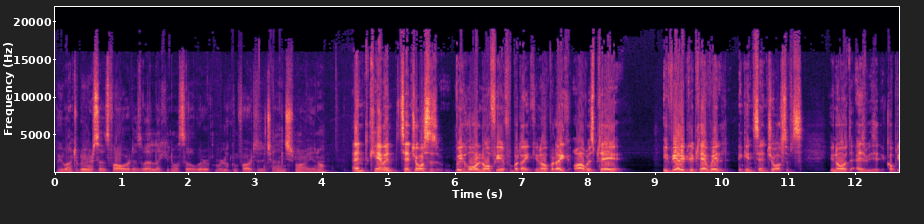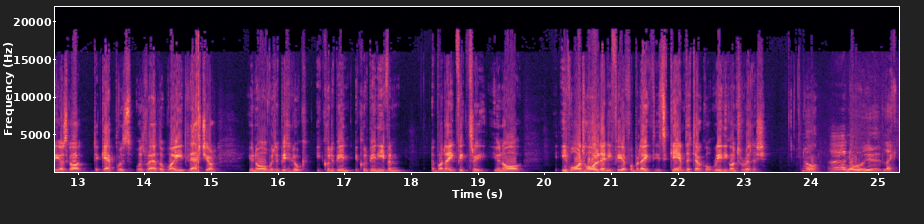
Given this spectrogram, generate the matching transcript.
we want to bring ourselves forward as well. Like you know, so we're we're looking forward to the challenge tomorrow. You know. And Cayman, St. Joseph's will hold no fear for Bodyke, you know, Bodyke always play, invariably play well against St. Joseph's. You know, as we said a couple of years ago, the gap was, was rather wide last year. You know, with a bit of luck, it could have been it could have been even a Bodyke victory. You know, he won't hold any fear for Bodyke. It's a game that they're go- really going to relish. No, uh, no, like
